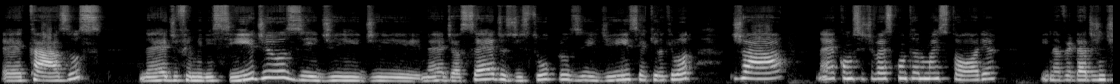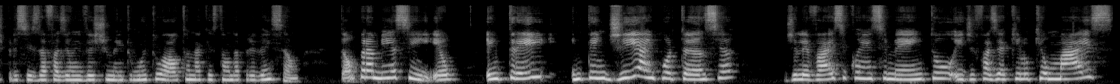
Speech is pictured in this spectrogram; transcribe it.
é, casos né, de feminicídios e de, de, né, de assédios, de estupros e disso e aquilo, aquilo outro, já né, como se estivesse contando uma história, e na verdade a gente precisa fazer um investimento muito alto na questão da prevenção. Então, para mim, assim, eu entrei, entendi a importância de levar esse conhecimento e de fazer aquilo que eu mais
